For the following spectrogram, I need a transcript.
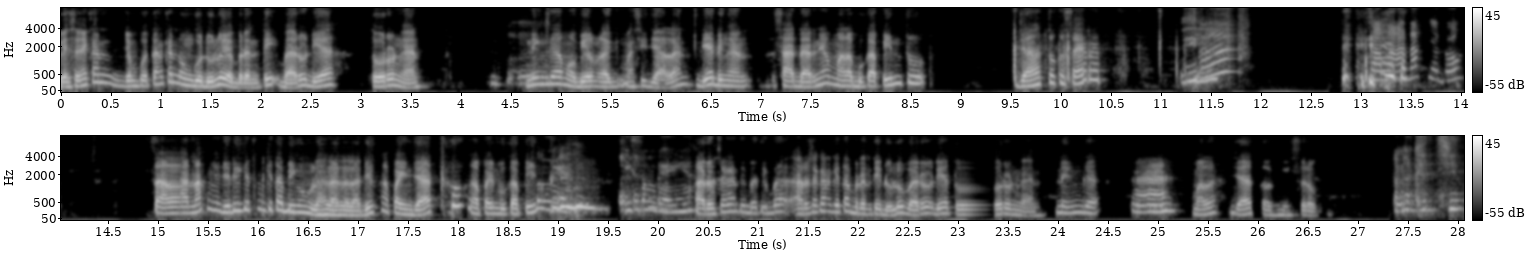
biasanya kan jemputan kan nunggu dulu ya berhenti baru dia turun kan Mm-mm. ini enggak mobil lagi masih jalan dia dengan sadarnya malah buka pintu jatuh keseret. Ih, Salah anaknya dong. salah anaknya. Jadi kita kita bingung lah lah lah lah, dia ngapain jatuh? Ngapain buka pintu? Iseng kayaknya. harusnya kan tiba-tiba harusnya kan kita berhenti dulu baru dia turun kan? Ini enggak. Nah, malah jatuh justru. Anak kecil.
